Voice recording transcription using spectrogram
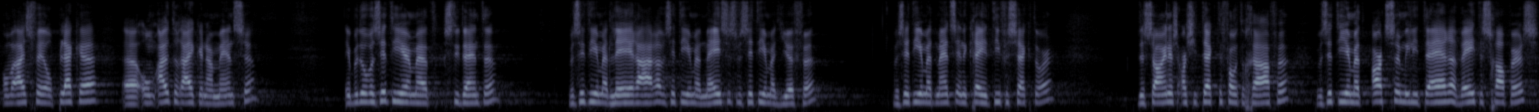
onwijs veel plekken uh, om uit te reiken naar mensen. Ik bedoel, we zitten hier met studenten, we zitten hier met leraren, we zitten hier met meesters, we zitten hier met juffen. We zitten hier met mensen in de creatieve sector. Designers, architecten, fotografen. We zitten hier met artsen, militairen, wetenschappers,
